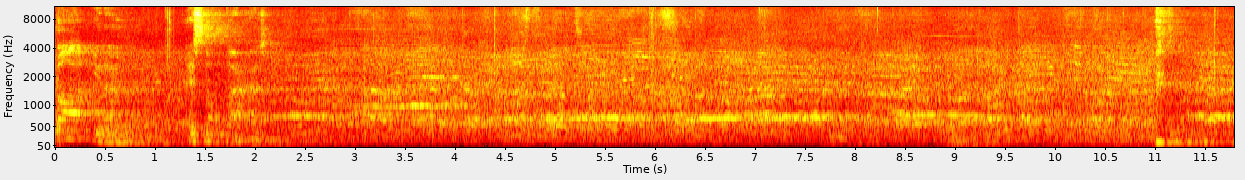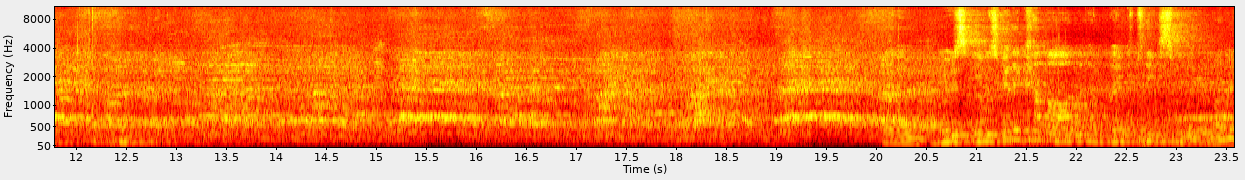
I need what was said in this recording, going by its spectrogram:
But, you know, it's not bad. He was he was going to come on and make peace with everybody.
